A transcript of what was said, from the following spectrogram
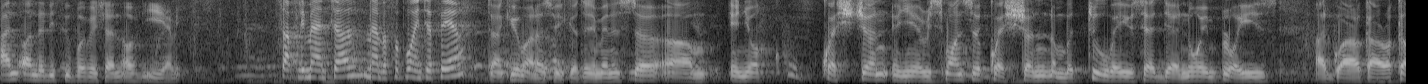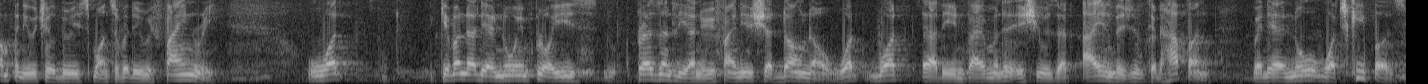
and under the supervision of the EMA. Supplemental member for Pointe-a-Pierre. Thank you, Madam Speaker. To the Minister, um, in your question, in your response to question number two, where you said there are no employees at Guaracara Company which will be responsible for the refinery, what, given that there are no employees presently and the refinery is shut down now, what, what are the environmental issues that I envision could happen when there are no watchkeepers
